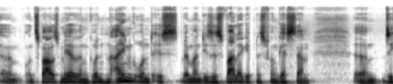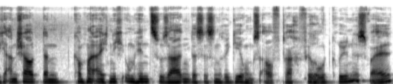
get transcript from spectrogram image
ähm, Und zwar aus mehreren Gründen. Ein Grund ist, wenn man dieses Wahlergebnis von gestern ähm, sich anschaut, dann kommt man eigentlich nicht umhin zu sagen, dass es ein Regierungsauftrag für Rot-Grün ist, weil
